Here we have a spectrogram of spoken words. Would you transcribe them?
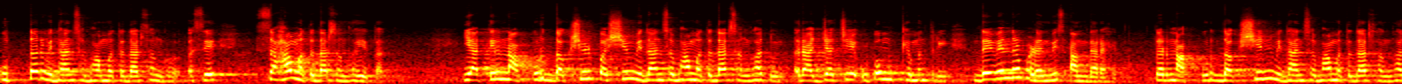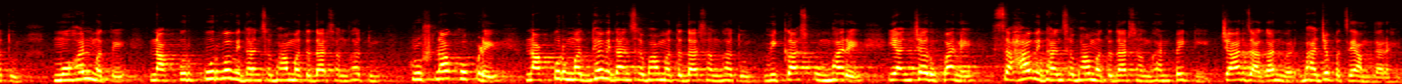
उत्तर विधानसभा मतदारसंघ असे सहा मतदारसंघ येतात. यातील नागपूर दक्षिण पश्चिम विधानसभा मतदारसंघातून राज्याचे उपमुख्यमंत्री देवेंद्र फडणवीस आमदार आहेत. तर नागपूर दक्षिण विधानसभा मतदारसंघातून मोहन मते नागपूर पूर्व विधानसभा मतदारसंघातून कृष्णा खोपडे नागपूर मध्य विधानसभा मतदारसंघातून विकास कुंभारे यांच्या रूपाने सहा विधानसभा मतदारसंघांपैकी चार जागांवर भाजपचे आमदार आहेत.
